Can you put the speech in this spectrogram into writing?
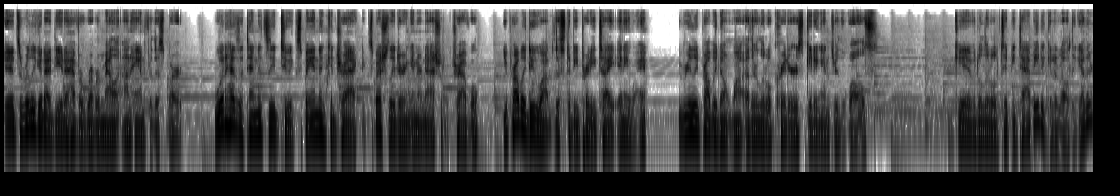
It's a really good idea to have a rubber mallet on hand for this part. Wood has a tendency to expand and contract, especially during international travel. You probably do want this to be pretty tight anyway. You really probably don't want other little critters getting in through the walls. Give it a little tippy tappy to get it all together.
